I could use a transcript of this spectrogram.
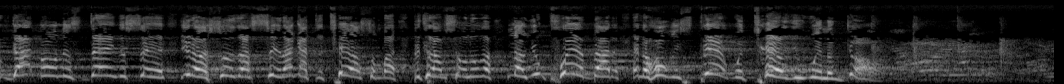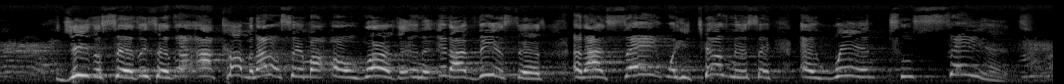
have gotten on this thing to say, you know, as soon as I it, I got to tell somebody because I'm showing them love. No, you pray about it and the Holy Spirit will tell you when to go. Jesus says, He says, I, I, come and I don't say my own words. And in the NIV it says, and I say what He tells me to say and when to say it.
